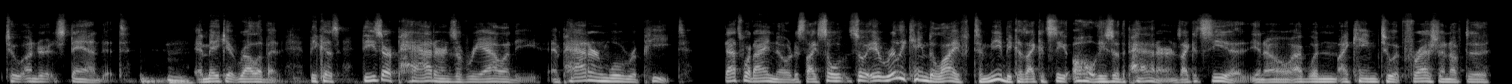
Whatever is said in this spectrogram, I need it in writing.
to understand it mm. and make it relevant because these are patterns of reality and pattern will repeat that's what i noticed like so so it really came to life to me because i could see oh these are the patterns i could see it you know i when i came to it fresh enough to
